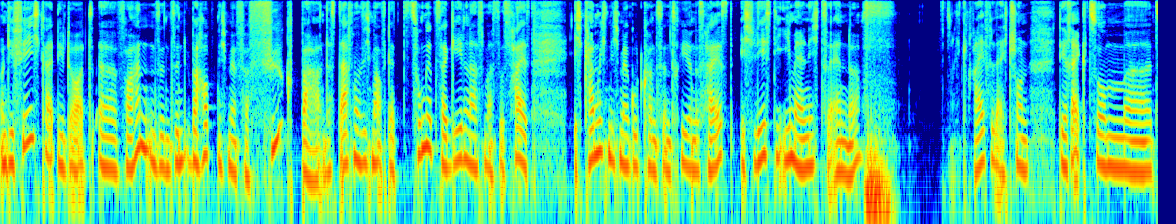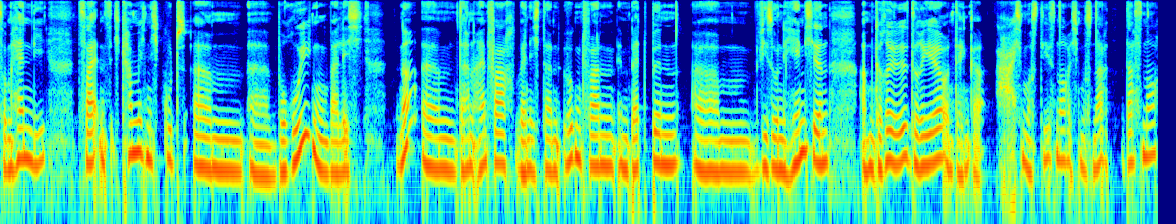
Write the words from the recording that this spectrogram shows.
Und die Fähigkeiten, die dort äh, vorhanden sind, sind überhaupt nicht mehr verfügbar. Und das darf man sich mal auf der Zunge zergehen lassen, was das heißt. Ich kann mich nicht mehr gut konzentrieren. Das heißt, ich lese die E-Mail nicht zu Ende. Ich greife vielleicht schon direkt zum, äh, zum Handy. Zweitens, ich kann mich nicht gut ähm, äh, beruhigen, weil ich ne, ähm, dann einfach, wenn ich dann irgendwann im Bett bin, ähm, wie so ein Hähnchen am Grill drehe und denke, ah, ich muss dies noch, ich muss nach, das noch.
